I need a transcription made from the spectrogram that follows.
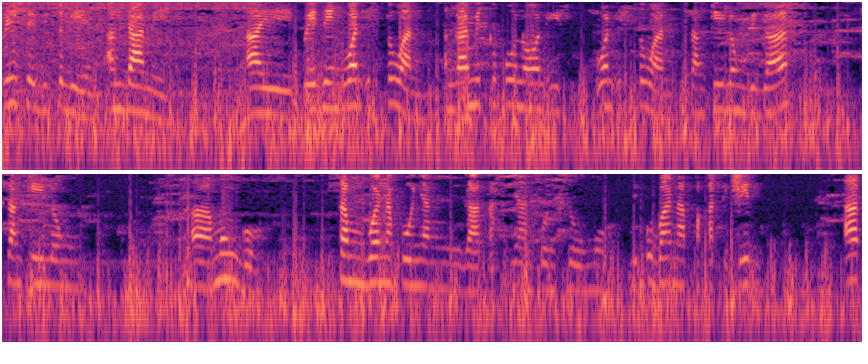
ratio ibig sabihin, ang dami ay pwedeng 1 is to 1. Ang gamit ko po noon is 1 is to 1. Isang kilong bigas, isang kilong uh, munggo. Isang buwan na po niyang gatas yan, konsumo. Di po ba napakatipid? At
